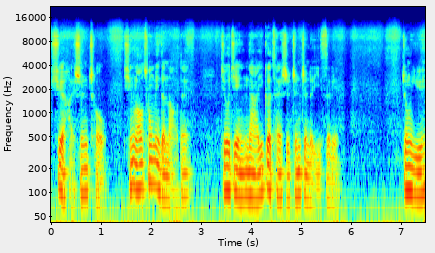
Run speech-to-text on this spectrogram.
血海深仇、勤劳聪明的脑袋，究竟哪一个才是真正的以色列？终于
